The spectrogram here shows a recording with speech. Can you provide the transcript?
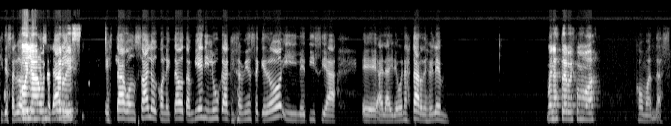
Aquí te saluda. Hola, buenas tardes. Está Gonzalo conectado también y Luca que también se quedó y Leticia eh, al aire. Buenas tardes, Belén. Buenas tardes, ¿cómo va? ¿Cómo andás?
